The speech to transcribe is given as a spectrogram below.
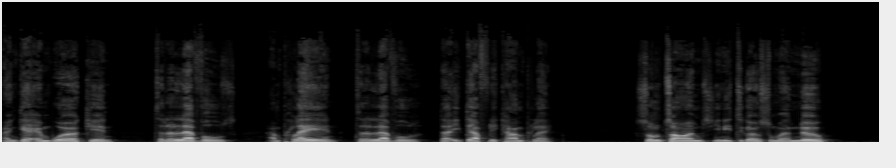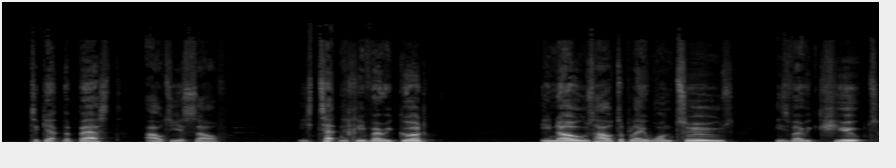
and get him working to the levels and playing to the level that he definitely can play. Sometimes you need to go somewhere new to get the best out of yourself. He's technically very good. He knows how to play one twos. He's very cute.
